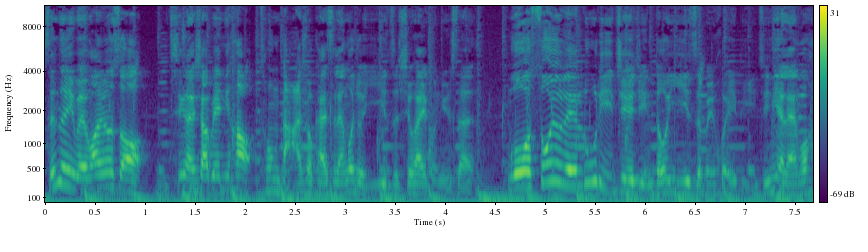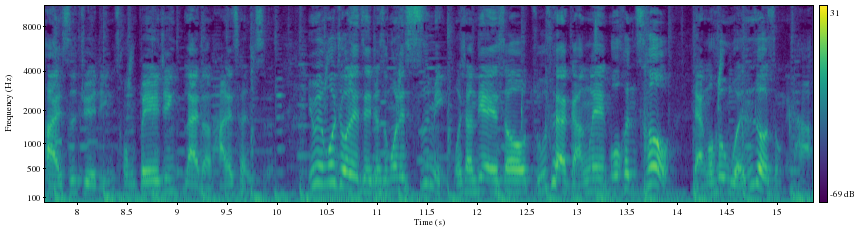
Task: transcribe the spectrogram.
深圳一位网友说：“亲爱小编你好，从大学开始呢，我就一直喜欢一个女生，我所有的努力捷径都一直被回避。今年呢，我还是决定从北京来到她的城市。”因为我觉得这就是我的使命，我想点一首朱传刚的《我很丑，但我很温柔》送给他。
